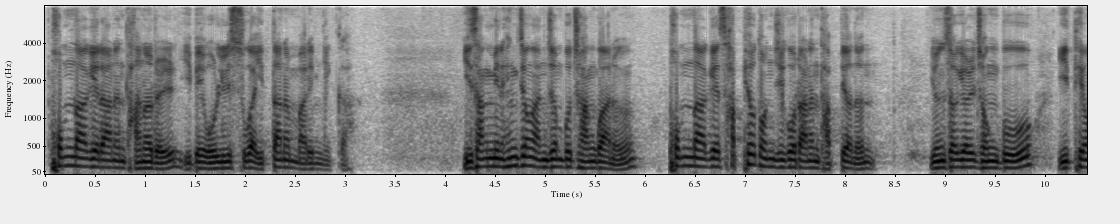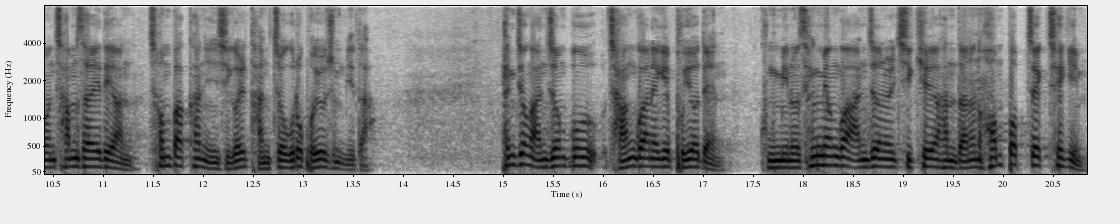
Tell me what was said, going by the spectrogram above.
폼나게라는 단어를 입에 올릴 수가 있다는 말입니까? 이상민 행정안전부 장관의 폼나게 사표 던지고라는 답변은 윤석열 정부 이태원 참사에 대한 천박한 인식을 단적으로 보여줍니다. 행정안전부 장관에게 부여된 국민의 생명과 안전을 지켜야 한다는 헌법적 책임,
